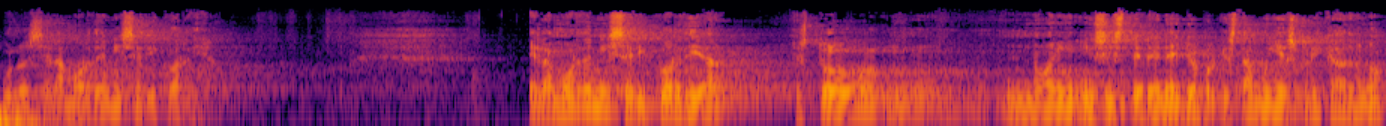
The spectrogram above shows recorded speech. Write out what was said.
Uno es el amor de misericordia. El amor de misericordia, esto mm, no insistiré en ello porque está muy explicado, ¿no?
